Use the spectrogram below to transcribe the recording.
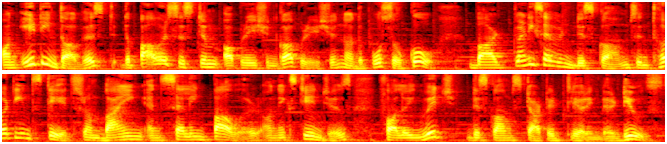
On 18th August, the Power System Operation Corporation, or the POSOCO, barred 27 discoms in 13 states from buying and selling power on exchanges, following which discoms started clearing their dues.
